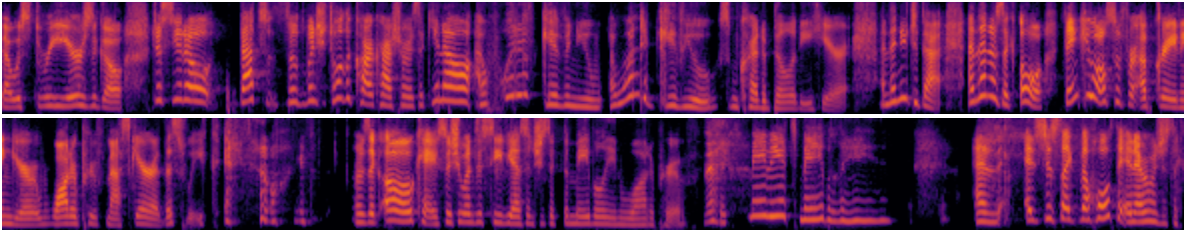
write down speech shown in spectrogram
That was three years ago. Just, you know, that's so when she told the car crash, I was like, you know, I would have given you, I wanted to give you some credibility here. And then you do that. And then I was like, oh, thank you also for upgrading your waterproof mascara this week. I was like, oh, okay. So she went to CVS and she's like, the Maybelline waterproof. Like, maybe it's Maybelline. And it's just like the whole thing. And everyone's just like,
